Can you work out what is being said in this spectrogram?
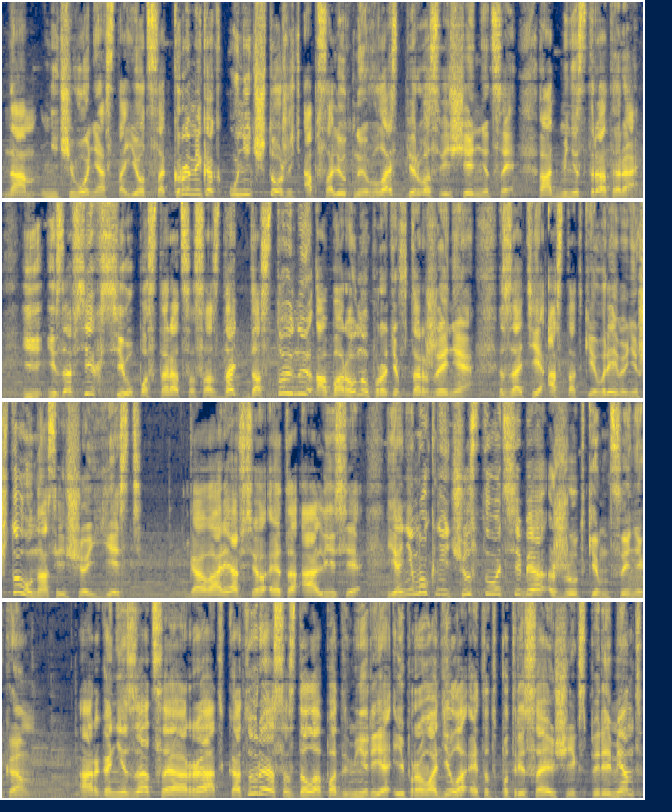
Нам ничего не остается, кроме как уничтожить абсолютную власть первосвященницы, администратора, и изо всех сил постараться создать достойную оборону против вторжения за те остатки времени, что у нас еще есть. Говоря все это Алисе, я не мог не чувствовать себя жутким циником. Организация РАД, которая создала Подмирье и проводила этот потрясающий эксперимент,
